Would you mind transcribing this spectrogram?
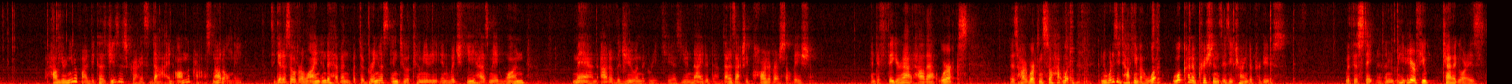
how you're unified because Jesus Christ died on the cross not only to get us over a line into heaven, but to bring us into a community in which He has made one man out of the Jew and the Greek. He has united them. That is actually part of our salvation. And to figure out how that works is hard work. And so, how, what, you know, what is he talking about? What, what kind of Christians is he trying to produce with this statement? And here are a few categories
